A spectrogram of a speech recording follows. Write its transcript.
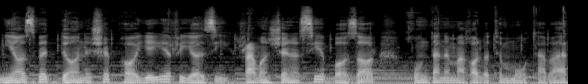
نیاز به دانش پایه ریاضی، روانشناسی بازار، خوندن مقالات معتبر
